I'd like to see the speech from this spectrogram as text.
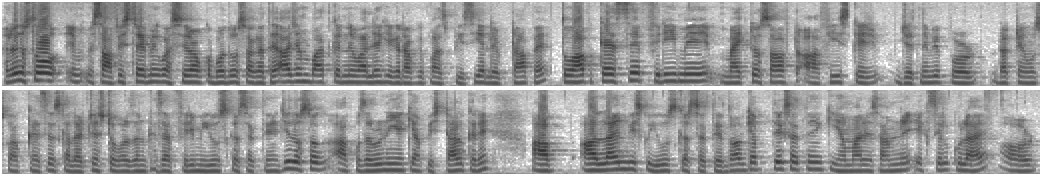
हेलो दोस्तों इस ऑफ़िस टाइप में एक बार फिर आपका बहुत बहुत स्वागत है। आज हम बात करने वाले हैं कि अगर आपके पास पीसी या लैपटॉप है तो आप कैसे फ्री में माइक्रोसॉफ्ट ऑफ़िस के जितने भी प्रोडक्ट हैं, उसको आप कैसे, उसका लेटेस्ट वर्जन कैसे आप फ्री में यूज़ कर सकते हैं। जी दोस्तों, आपको ज़रूरी नहीं है कि आप इंस्टॉल करें, आप ऑनलाइन भी इसको यूज़ कर सकते हैं। तो आप देख सकते हैं कि हमारे सामने एक्सेल खुला है और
